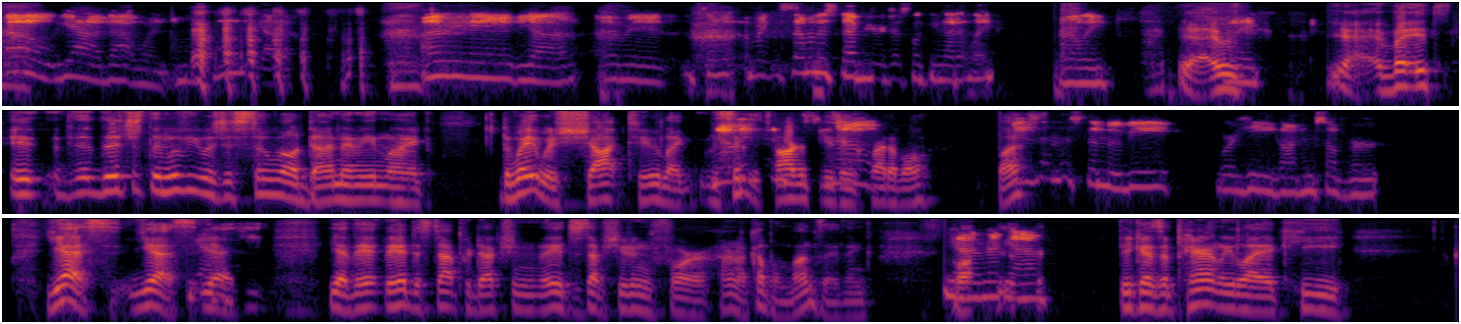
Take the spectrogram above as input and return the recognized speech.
Oh yeah, that one. I'm like, yeah. I mean, yeah. I mean, some, I mean, some of the stuff you're just looking at it like, really, yeah, it was like, Yeah, but it's it the, just the movie was just so well done. I mean, like the way it was shot too, like the No, cinematography is no. incredible. What? isn't this the movie where he got himself hurt? Yes, yes, Yeah. yeah, he, yeah. They they had to stop production. They had to stop shooting for I don't know a couple months, I think, Yeah, Well, yeah. because apparently like he,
